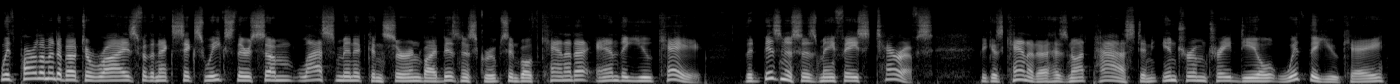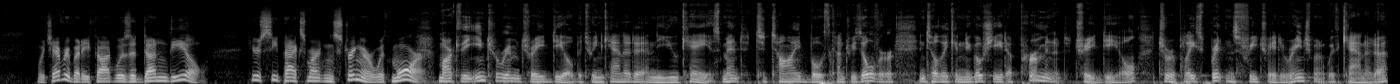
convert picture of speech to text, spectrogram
With Parliament about to rise for the next six weeks, there's some last minute concern by business groups in both Canada and the UK that businesses may face tariffs because Canada has not passed an interim trade deal with the UK, which everybody thought was a done deal. Here's CPAC's Martin Stringer with more. Mark, the interim trade deal between Canada and the UK is meant to tide both countries over until they can negotiate a permanent trade deal to replace Britain's free trade arrangement with Canada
